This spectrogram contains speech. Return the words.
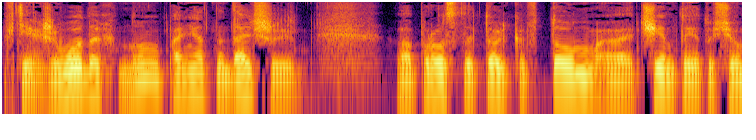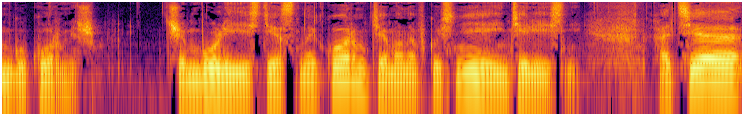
в тех же водах. Ну, понятно, дальше вопрос-то только в том, э, чем ты эту семгу кормишь. Чем более естественный корм, тем она вкуснее и интересней. Хотя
